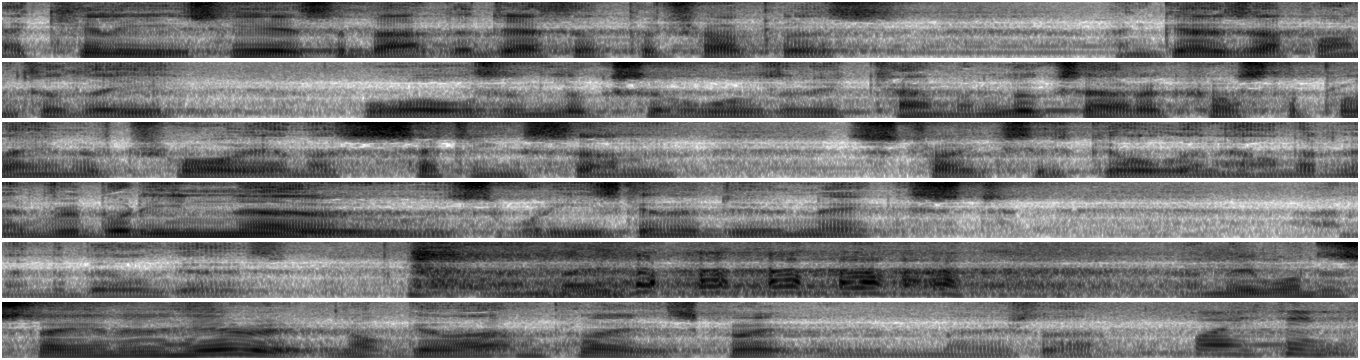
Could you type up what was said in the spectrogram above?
Achilles hears about the death of Patroclus and goes up onto the walls and looks at the walls of his camp and looks out across the plain of Troy, and the setting sun strikes his golden helmet, and everybody knows what he's going to do next. And then the bell goes. And they, and they want to stay in and hear it, not go out and play. It's great when you manage that. Well, I think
